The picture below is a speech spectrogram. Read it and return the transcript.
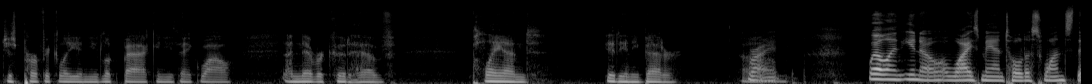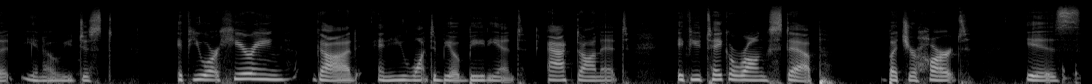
just perfectly, and you look back and you think, wow, I never could have planned it any better. Right. Um, Well, and you know, a wise man told us once that, you know, you just, if you are hearing God and you want to be obedient, act on it. If you take a wrong step, but your heart is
